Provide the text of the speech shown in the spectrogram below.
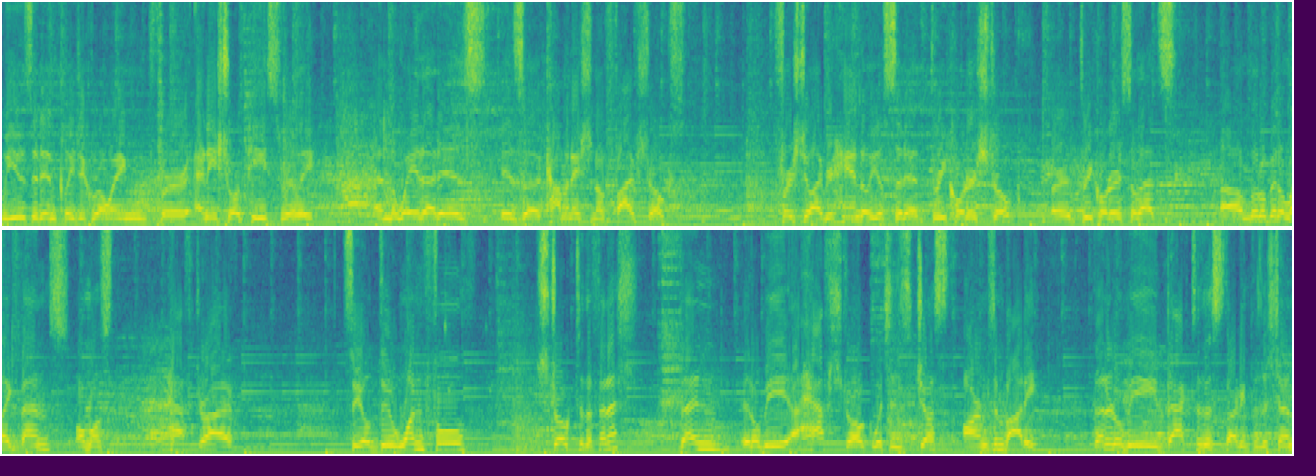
we use it in collegiate rowing for any short piece really and the way that is is a combination of five strokes. First you'll have your handle, you'll sit at three quarters stroke or three quarters so that's a little bit of leg bends, almost half drive, so you'll do one full stroke to the finish, then it'll be a half stroke, which is just arms and body. Then it'll be back to the starting position,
